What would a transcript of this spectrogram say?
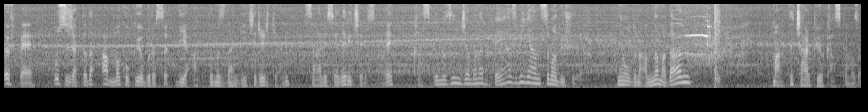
Öf be bu sıcakta da amma kokuyor burası diye aklımızdan geçirirken saliseler içerisinde kaskımızın camına beyaz bir yansıma düşüyor. Ne olduğunu anlamadan martı çarpıyor kaskımıza.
